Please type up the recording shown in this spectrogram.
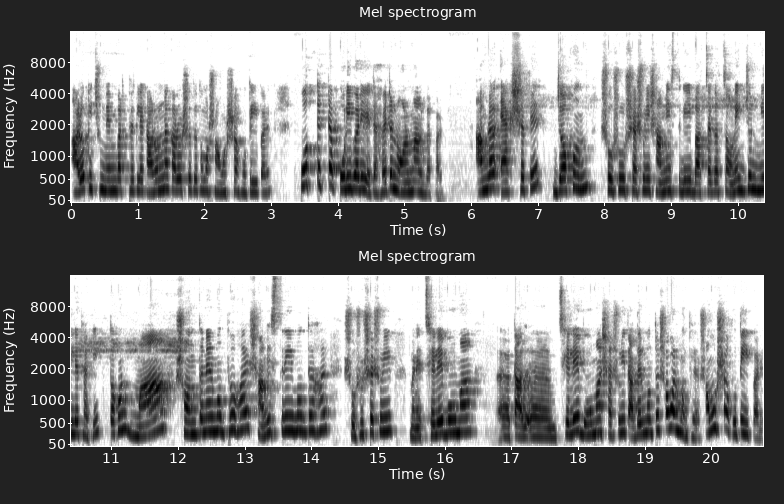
আরও কিছু মেম্বার থাকলে কারোর না কারোর সাথে তোমার সমস্যা হতেই পারে। প্রত্যেকটা পরিবারে এটা হয়। এটা নর্মাল ব্যাপার। আমরা একসাথে যখন শ্বশুর, শাশুড়ি, স্বামী, স্ত্রী, বাচ্চা, কাচ্চা অনেকজন মিলে থাকি, তখন মা সন্তানের মধ্যেও হয়, স্বামী, স্ত্রীর মধ্যে হয়, শ্বশুর, শাশুড়ি মানে ছেলে, বৌমা ছেলে, বৌমা, শাশুড়ি তাদের মধ্যে সবার মধ্যে সমস্যা হতেই পারে।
